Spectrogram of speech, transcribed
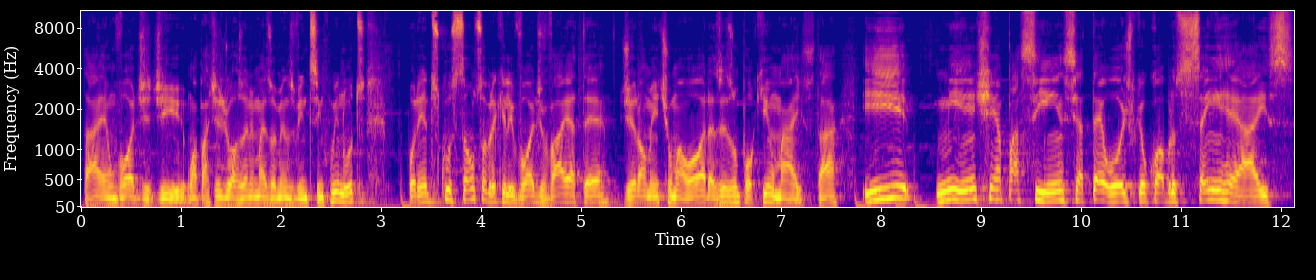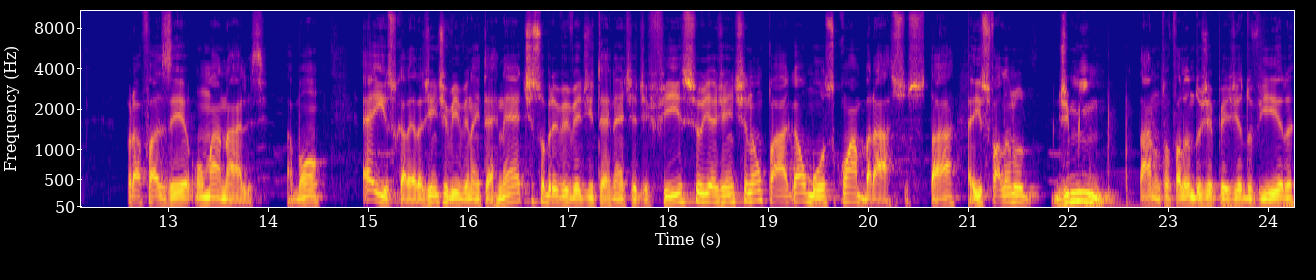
tá? É um VOD de uma partida de Warzone mais ou menos 25 minutos, porém a discussão sobre aquele VOD vai até geralmente uma hora, às vezes um pouquinho mais, tá? E me enchem a paciência até hoje, porque eu cobro 100 reais para fazer uma análise, tá bom? É isso, galera. A gente vive na internet, sobreviver de internet é difícil e a gente não paga almoço com abraços, tá? É isso falando de mim, tá? Não tô falando do GPG do Vieira,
